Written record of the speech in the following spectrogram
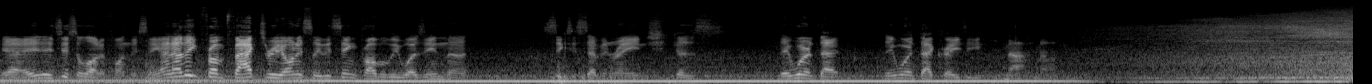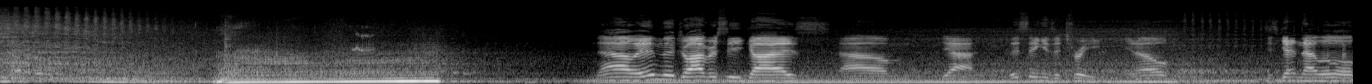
yeah, it, it's just a lot of fun. This thing, and I think from factory, honestly, this thing probably was in the six or seven range because they weren't that they weren't that crazy. nah, nah. Now in the driver's seat, guys. Um, yeah, this thing is a treat. You know, just getting that little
